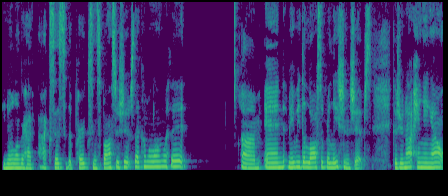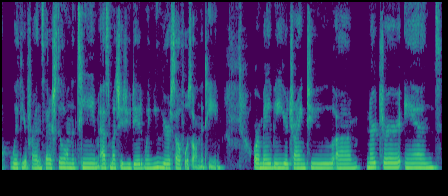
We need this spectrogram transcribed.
You no longer have access to the perks and sponsorships that come along with it. Um, and maybe the loss of relationships because you're not hanging out with your friends that are still on the team as much as you did when you yourself was on the team or maybe you're trying to um, nurture and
